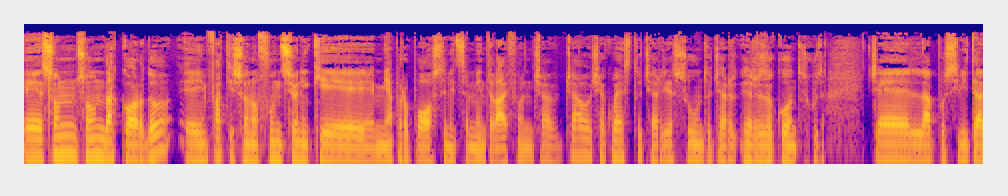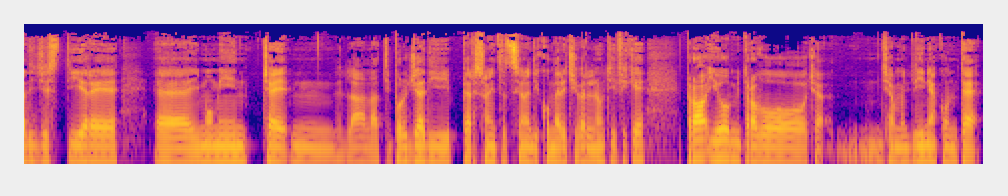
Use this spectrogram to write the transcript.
Eh, sono son d'accordo, e infatti sono funzioni che mi ha proposto inizialmente l'iPhone. Ciao, ciao, c'è questo, c'è il riassunto, c'è il resoconto, scusa, c'è la possibilità di gestire eh, i momenti, cioè mh, la, la, tipologia di personalizzazione di come ricevere le notifiche, però io mi trovo, cioè, diciamo, in linea con te.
